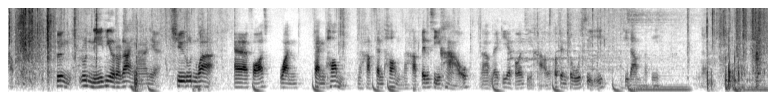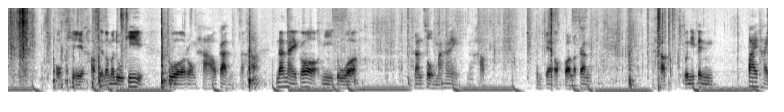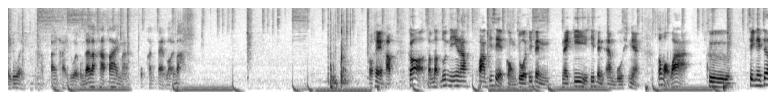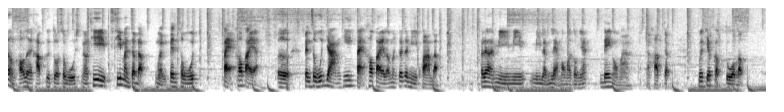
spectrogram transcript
ครับซึ่งรุ่นนี้ที่เราได้มาเนี่ย ชื่อรุ่นว่า Air Force One Phantom นะครับ Phantom นะครับ เป็นสีขาวนะครับ Nike Air Force สีขาว แล้วก็เป็นตัวสี สีดำแบบนี้นะโอเคครับ เดี๋ยวเรามาดูที่ตัวรองเท้ากันนะครับ ด้านในก็มีตัวดันทรงมาให้นะครับ ผมแกะออกก่อนแล้วกันนะครับ ตัวนี้เป็นป้ายไทยด้วยนะครับ ป้ายไทยด้วย ผมได้ราคาป้ายมา 6,800 บาท โอเคครับ ก็สำหรับรุ่นนี้นะความพิเศษของตัวที่เป็น Nike ที่เป็น Ambush เนี่ยต้องบอกว่าคือซิกเนเจอร์ของเขาเลยครับ คือตัว swoosh เนาะที่ที่มันจะแบบเหมือนเป็น swoosh แปะเข้าไปอะเออเป็น swoosh ยางที่แปะเข้าไปแล้วมันก็จะมีความแบบเขาเรียกว่ามีมีมีแหลมแหลมออกมาตรงเนี้ยเด้งออกมานะครับจากเมื่อเทียบกับตัวแบบ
